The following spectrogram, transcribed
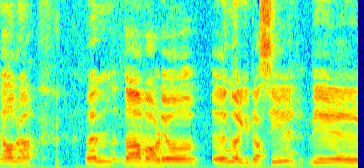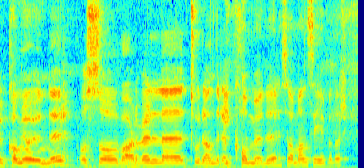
Det var bra. Men da var det jo eh, Norge-Brasil. Vi kom jo under, og så var det vel uh, Tore André Vi kom under, som man sier på norsk.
